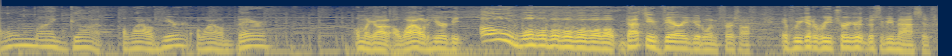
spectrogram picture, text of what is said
Oh my god. A wild here, a wild there. Oh my god, a wild here would be Oh, whoa whoa whoa whoa whoa whoa whoa. That's a very good one first off. If we get a retrigger, this would be massive.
